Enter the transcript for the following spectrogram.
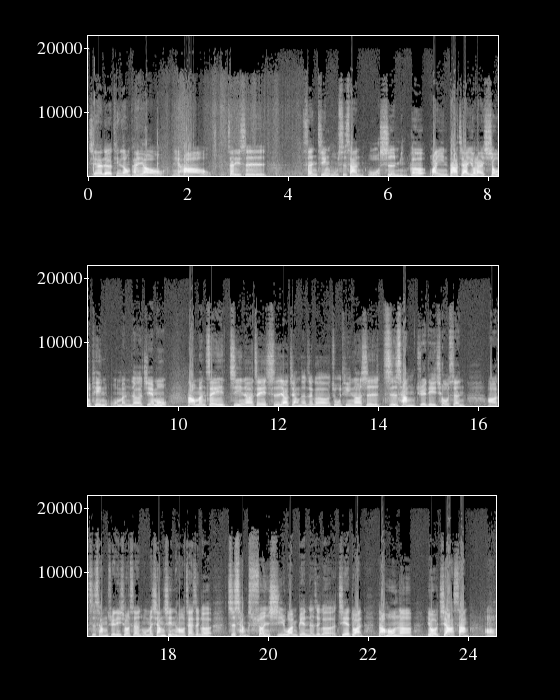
亲爱的听众朋友，你好，这里是圣经五四三，我是敏哥，欢迎大家又来收听我们的节目。那我们这一季呢，这一次要讲的这个主题呢，是职场绝地求生啊，职场绝地求生。我们相信哈，在这个职场瞬息万变的这个阶段，然后呢，又加上哦，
